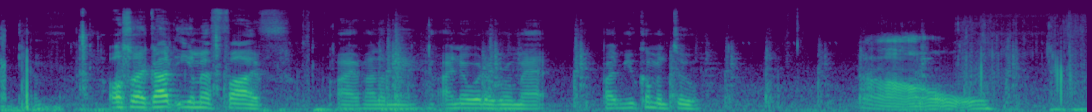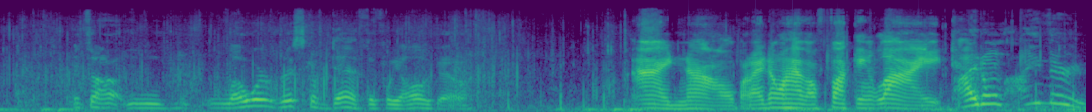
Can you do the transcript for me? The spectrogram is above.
Okay. Also, I got EMF 5. Alright, follow me. I know where the room at. But you coming too. Oh. It's a l- lower risk of death if we all go. I know, but I don't have a fucking light. I don't either!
